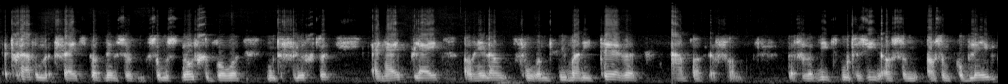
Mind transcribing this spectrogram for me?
het gaat om het feit dat mensen soms noodgedwongen moeten vluchten. En hij pleit al heel lang voor een humanitaire aanpak daarvan. Dat we dat niet moeten zien als een, als een probleem,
